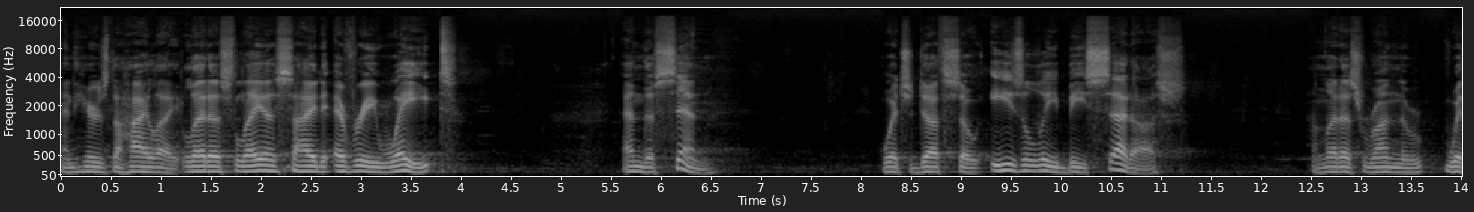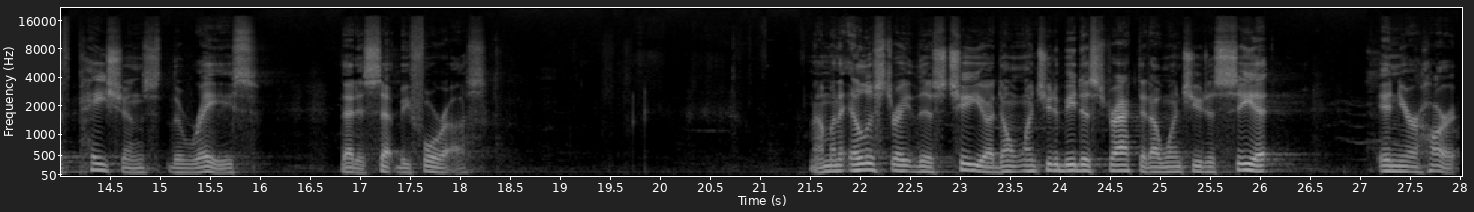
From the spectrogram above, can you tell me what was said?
and here's the highlight let us lay aside every weight and the sin which doth so easily beset us, and let us run the, with patience the race that is set before us. Now, I'm going to illustrate this to you. I don't want you to be distracted. I want you to see it in your heart.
